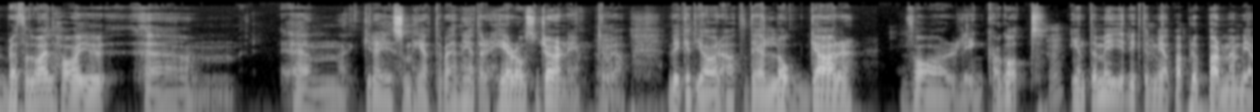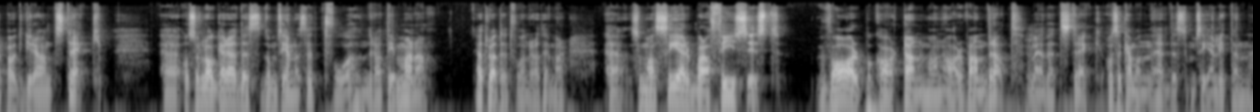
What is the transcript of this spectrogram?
Breath of the Wild har ju um, en grej som heter, vad heter Heroes Journey, tror jag. Vilket gör att det loggar var Link har gått. Mm. Inte med, riktigt med hjälp av pluppar, men med hjälp av ett grönt streck. Eh, och så loggar det de senaste 200 timmarna. Jag tror att det är 200 timmar. Eh, så man ser bara fysiskt var på kartan man har vandrat med ett streck. Och så kan man dessutom se en liten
